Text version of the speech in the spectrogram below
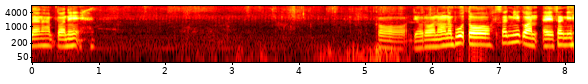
แล้วนะครับ ตอนนี้ ก็เดี๋ยวรอน้องน้ำพุโตสักนี้ก่อน เอ้สักนี้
